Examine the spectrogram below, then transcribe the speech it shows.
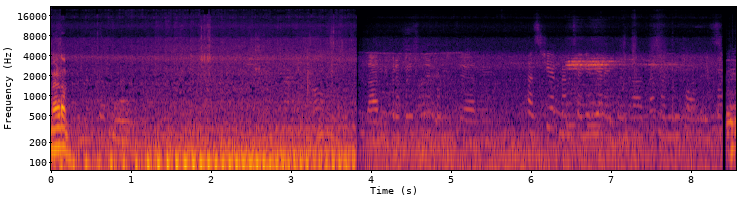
మేడం దానికి ప్రిపరేషన్ ఎప్పుడు నుంచి చేయాలి first year ma'am second year అయిపోయిన తర్వాత మళ్ళీ కాలేజ్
